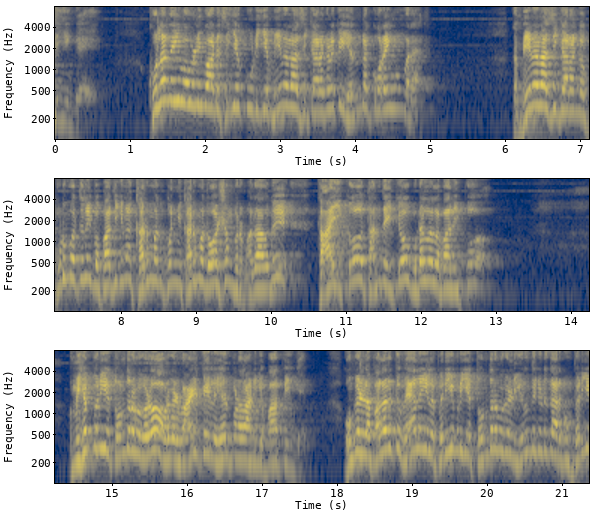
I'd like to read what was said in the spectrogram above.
செய்யுங்க. குலதெய்வ வழிபாடு செய்யக்கூடிய மீனராசிக்காரங்களுக்கு எந்த குறைவும் வராது. இந்த மீனராசிக்காரங்க குடும்பத்தில் இப்போ பார்த்தீங்கன்னா கர்ம கொஞ்சம் கர்ம தோஷம் வரும். அதாவது தாய்க்கோ தந்தைக்கோ உடல்நல பாதிப்போ மிகப்பெரிய தொந்தரவுகளோ அவர்கள் வாழ்க்கையில் ஏற்படலாம் நீங்கள் பார்ப்பீங்க உங்களில் பலருக்கு வேலையில் பெரிய பெரிய தொந்தரவுகள் இருந்துக்கிட்டு தான் இருக்கும். பெரிய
